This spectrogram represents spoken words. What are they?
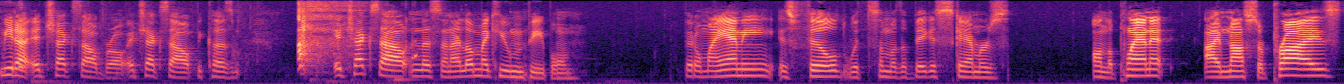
Mira, it checks out, bro. It checks out because it checks out. And listen, I love my Cuban people. But Miami is filled with some of the biggest scammers on the planet. I'm not surprised.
